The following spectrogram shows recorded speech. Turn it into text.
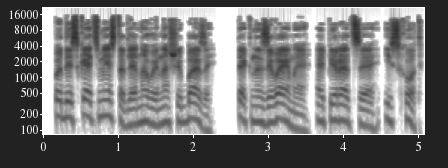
— подыскать место для новой нашей базы, так называемая «Операция Исход».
